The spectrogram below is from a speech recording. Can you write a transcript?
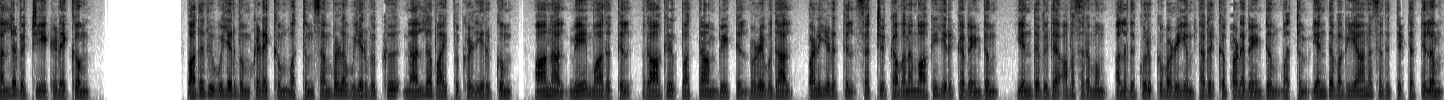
நல்ல வெற்றியை கிடைக்கும். பதவி உயர்வும் கிடைக்கும் மற்றும் சம்பள உயர்வுக்கு நல்ல வாய்ப்புகள் இருக்கும். ஆனால் மே மாதத்தில் ராகு பத்தாம் வீட்டில் நுழைவதால் பணியிடத்தில் சற்று கவனமாக இருக்க வேண்டும். எந்தவித அவசரமும் அல்லது குறுக்கு வழியும் தவிர்க்கப்பட வேண்டும் மற்றும் எந்த வகையான சதித்திட்டத்திலும்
